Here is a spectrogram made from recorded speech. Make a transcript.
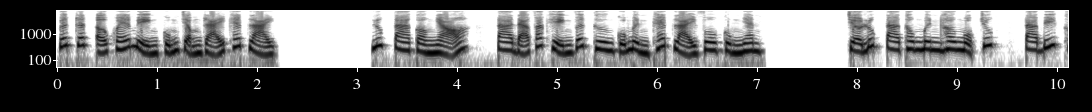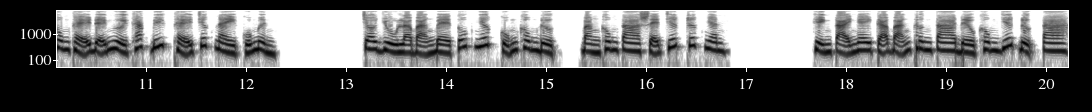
vết rách ở khóe miệng cũng chậm rãi khép lại. Lúc ta còn nhỏ, ta đã phát hiện vết thương của mình khép lại vô cùng nhanh. Chờ lúc ta thông minh hơn một chút, ta biết không thể để người khác biết thể chất này của mình. Cho dù là bạn bè tốt nhất cũng không được, bằng không ta sẽ chết rất nhanh. Hiện tại ngay cả bản thân ta đều không giết được ta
